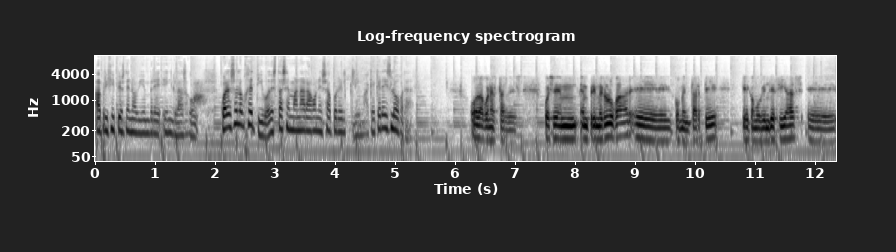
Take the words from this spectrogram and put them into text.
a principios de noviembre en Glasgow. ¿Cuál es el objetivo de esta Semana Aragonesa por el Clima? ¿Qué queréis lograr? Hola, buenas tardes. Pues en, primer lugar, eh, comentarte que, como bien decías, eh,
